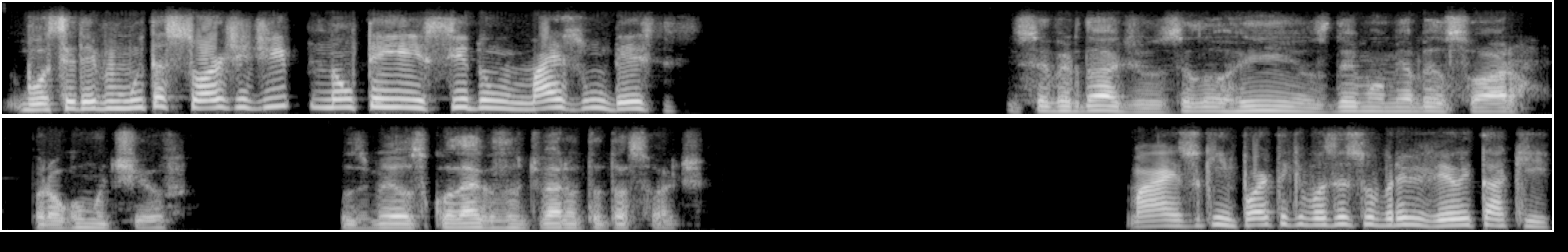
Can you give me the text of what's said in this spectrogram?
Você teve muita sorte de não ter sido mais um desses. Isso é verdade, os Elohim e os Demon me abençoaram, por algum motivo. Os meus colegas não tiveram tanta sorte. Mas o que importa é que você sobreviveu e tá aqui.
